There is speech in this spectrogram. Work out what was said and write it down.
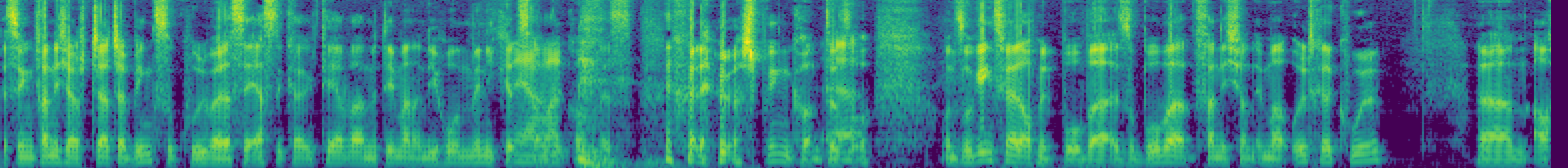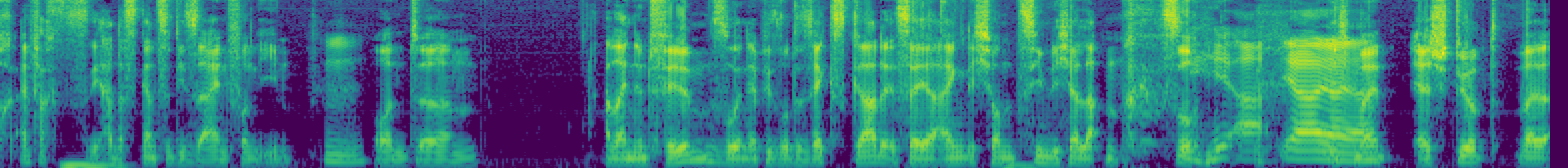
Deswegen fand ich auch Jar Jar Binks so cool, weil das der erste Charakter war, mit dem man an die hohen Minikits Ja, rangekommen ist, weil er höher springen konnte. Ja. So. Und so ging es mir halt auch mit Boba. Also Boba fand ich schon immer ultra cool. Ähm, auch einfach, ja, das ganze Design von ihm. Hm. Und ähm, aber in den Filmen, so in Episode 6 gerade, ist er ja eigentlich schon ein ziemlicher Lappen. So. Ja, ja, ja. Ich ja. meine, er stirbt, weil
